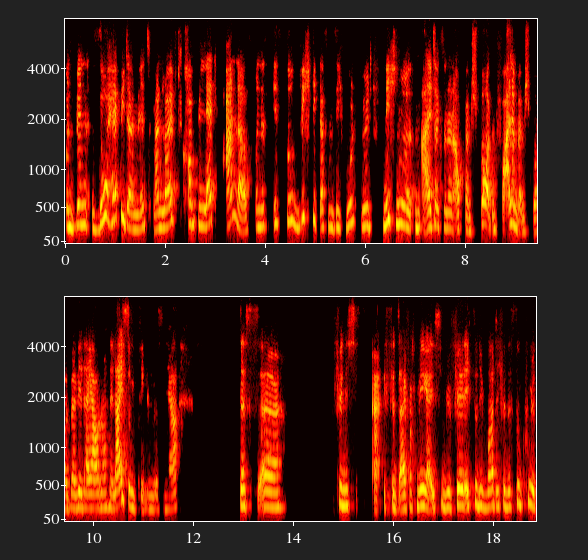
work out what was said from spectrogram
und bin so happy damit. Man läuft komplett anders. Und es ist so wichtig, dass man sich wohlfühlt, nicht nur im Alltag, sondern auch beim Sport und vor allem beim Sport, weil wir da ja auch noch eine Leistung bringen müssen, ja. Das äh, finde ich, ah, ich finde es einfach mega. Ich, mir fehlen echt so die Worte. Ich finde es so cool.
